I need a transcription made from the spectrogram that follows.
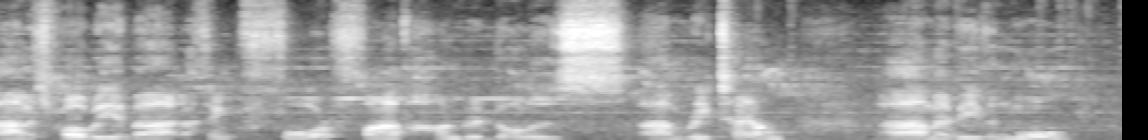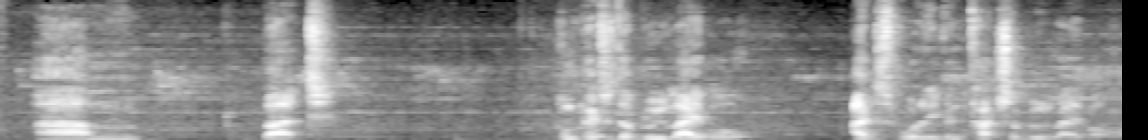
Uh, it's probably about I think four or five hundred dollars um, retail, uh, maybe even more. Um, but compared to the blue label, I just wouldn't even touch the blue label.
